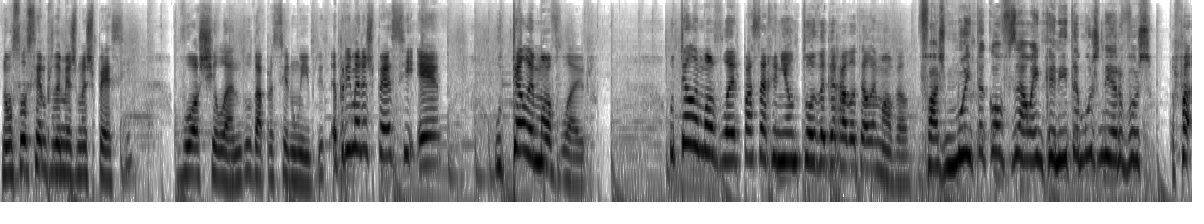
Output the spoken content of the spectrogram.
não sou sempre da mesma espécie, vou oscilando, dá para ser um híbrido. A primeira espécie é o telemóveleiro. O telemóveleiro passa a reunião toda agarrado ao telemóvel. Faz muita confusão, encanita-me os nervos. Fa-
